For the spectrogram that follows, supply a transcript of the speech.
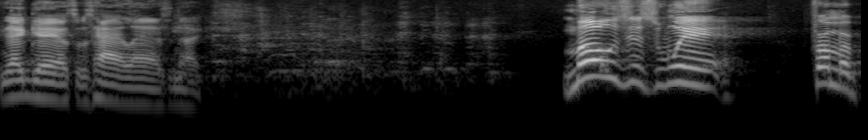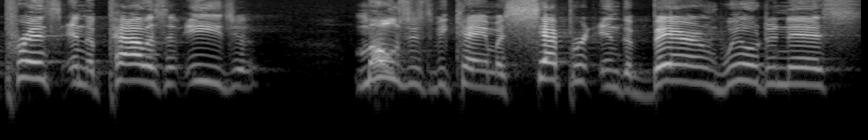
That gas was high last night. Moses went from a prince in the palace of Egypt. Moses became a shepherd in the barren wilderness.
